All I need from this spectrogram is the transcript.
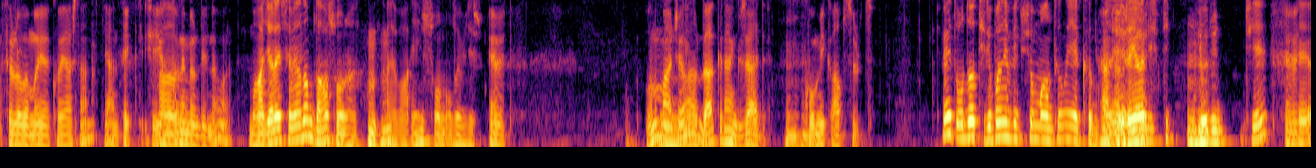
Sıralamaya koyarsan yani pek şeyi Ha. hatırlamıyorum dedin ama. Macerayı seven adam daha sonra Hı hı. galiba en son olabilir. Evet. Hmm. Onun maceraları da hakikaten güzeldi. Komik, absürt. Evet o da tribal enfeksiyon mantığına yakın. Ha, Hani evet, realistik görüntüye Evet. e,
